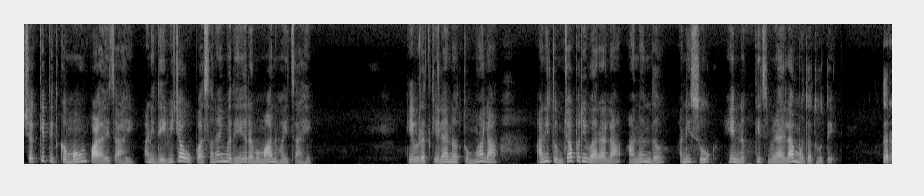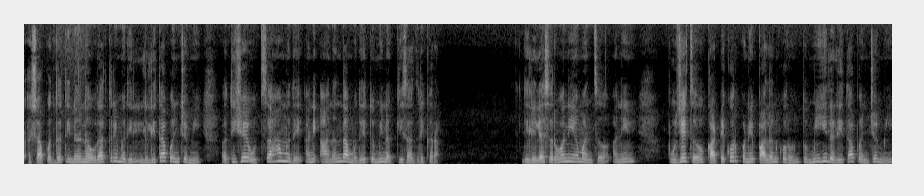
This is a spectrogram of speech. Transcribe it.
शक्य तितकं मौन पाळायचं आहे आणि देवीच्या उपासनामध्ये रममान व्हायचं आहे. हे व्रत केल्यानं तुम्हाला आणि तुमच्या परिवाराला आनंद आणि सुख हे नक्कीच मिळायला मदत होते. तर अशा पद्धतीनं नवरात्रीमधील ललिता पंचमी अतिशय उत्साहामध्ये आणि आनंदामध्ये तुम्ही नक्की साजरे करा. दिलेल्या सर्व नियमांचं आणि पूजेचं काटेकोरपणे पालन करून तुम्ही ही ललिता पंचमी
